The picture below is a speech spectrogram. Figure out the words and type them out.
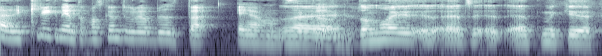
verkligen inte. Man ska inte vilja byta en Nej, sekund. de har ju ett, ett, ett mycket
